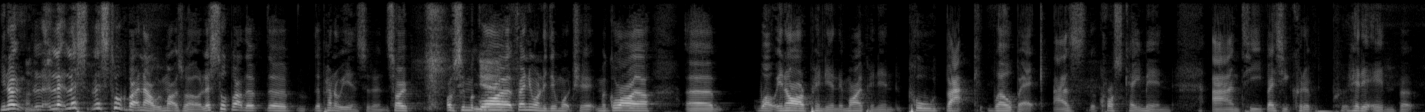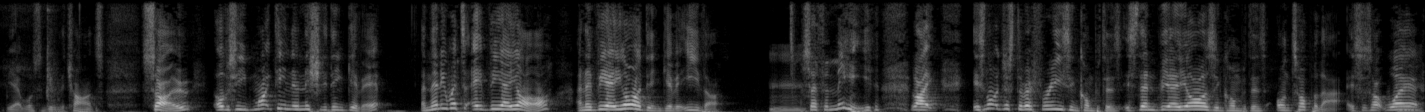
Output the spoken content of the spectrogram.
you know, 100%. let, us let's talk about it now. We might as well. Let's talk about the the, the penalty incident. So obviously Maguire. Yeah. For anyone who didn't watch it, Maguire. Uh, well, in our opinion, in my opinion, pulled back Welbeck as the cross came in, and he basically could have hit it in, but yeah, wasn't given the chance. So obviously, Mike Dean initially didn't give it, and then he went to a VAR, and then VAR didn't give it either. Mm-hmm. So for me, like, it's not just the referee's incompetence; it's then VAR's incompetence on top of that. It's just like where mm.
